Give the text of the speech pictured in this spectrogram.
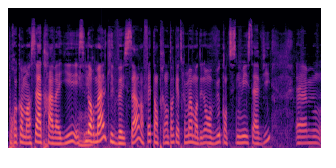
pour recommencer à travailler. Et c'est normal qu'il veuille ça. En fait, en, en tant qu'être humain, à un moment donné, on veut continuer sa vie. Euh,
